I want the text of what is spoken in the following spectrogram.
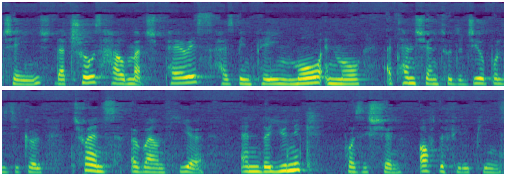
change that shows how much Paris has been paying more and more attention to the geopolitical trends around here and the unique position of the Philippines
